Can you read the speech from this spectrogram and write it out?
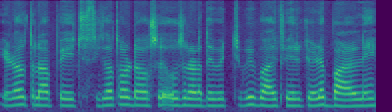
ਜਿਹੜਾ ਉਤਲਾ ਪੇਚ ਸੀਗਾ ਤੁਹਾਡਾ, ਉਸ ਉਸ ਲੜ ਦੇ ਵਿੱਚ ਵੀ ਬਾਜ ਫੇਰ ਕੇ ਜਿਹੜੇ ਵਾਲ ਨੇ,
